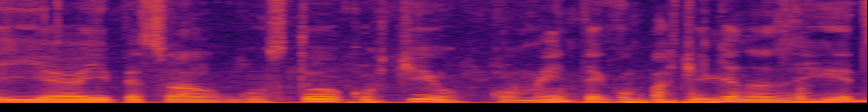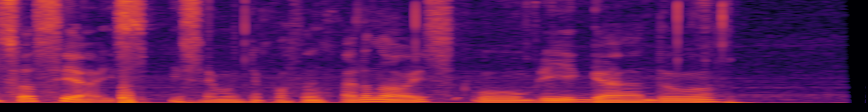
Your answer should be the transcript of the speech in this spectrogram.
E aí pessoal, gostou, curtiu? Comenta e compartilha nas redes sociais. Isso é muito importante para nós. Obrigado.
